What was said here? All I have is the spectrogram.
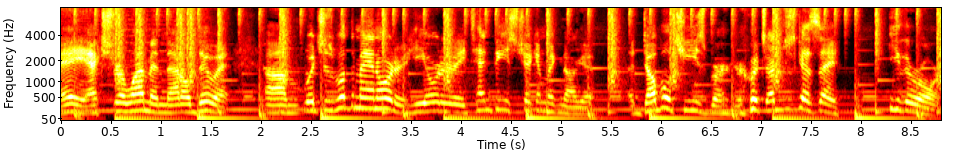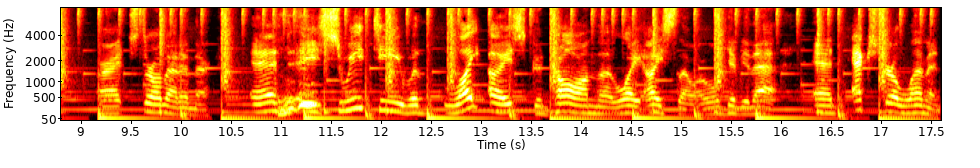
Hey, extra lemon, that'll do it. Um, which is what the man ordered. He ordered a 10 piece chicken McNugget, a double cheeseburger, which I'm just going to say either or. All right, just throwing that in there. And a sweet tea with light ice, good call on the light ice though, I will give you that, and extra lemon.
